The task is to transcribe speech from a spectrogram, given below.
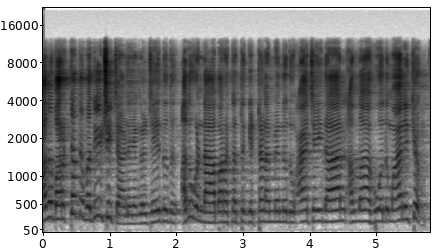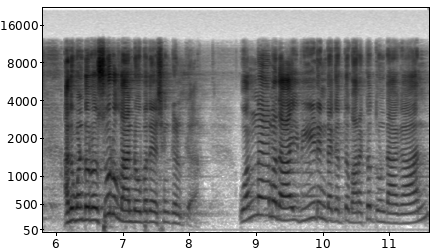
അത് ബർക്കത്ത് പ്രതീക്ഷിച്ചാണ് ഞങ്ങൾ ചെയ്തത്. അതുകൊണ്ട് ആ ബർക്കത്ത് കിട്ടണമെന്ന് ദുആ ചെയ്താൽ അള്ളാഹു അത് മാനിക്കും. അതുകൊണ്ട് റസൂലുള്ളാന്റെ ഉപദേശം കേൾക്കുക. ഒന്നാമതായി വീടിന്റെ അകത്ത് ബറക്കത്തുണ്ടാകാൻ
